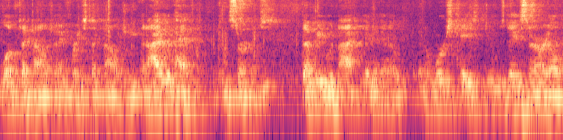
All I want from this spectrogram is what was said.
love technology, I embrace technology, and I would have concerns that we would not, in a, in a, in a worst case doomsday scenario,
